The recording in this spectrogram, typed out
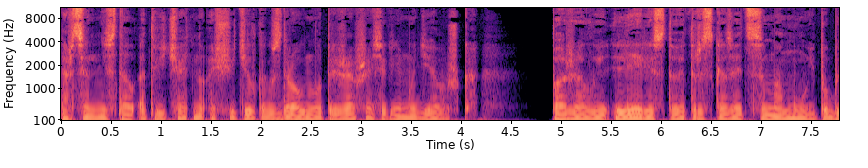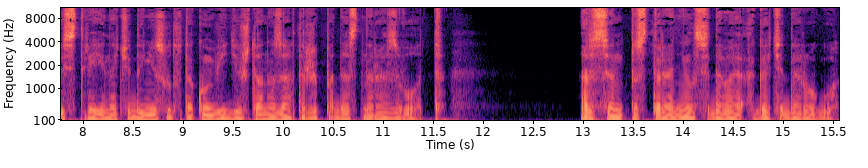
Арсен не стал отвечать, но ощутил, как вздрогнула прижавшаяся к нему девушка. Пожалуй, Лере стоит рассказать самому и побыстрее, иначе донесут в таком виде, что она завтра же подаст на развод. Арсен посторонился, давая Агате дорогу.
